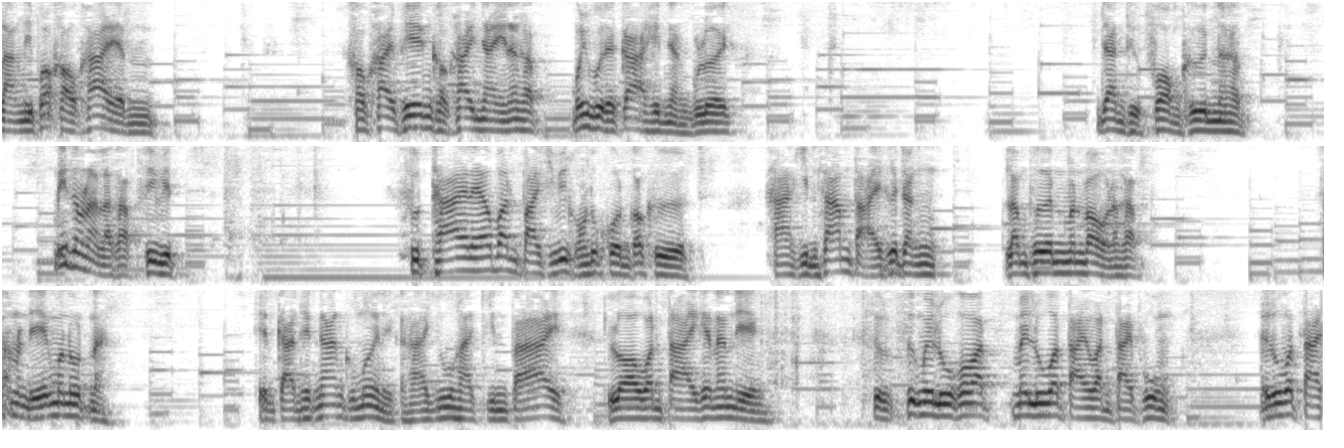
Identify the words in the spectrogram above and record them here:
หลังๆ นี่เพราะเขาค่ายเขาค่ายเพลงเขาค่ายใหญ่นะครับ ไม่มีผู้ใดกล้าเห็นอย่างกูเลยย่านถือฟ้องคืนนะครับนี่สำนักแหละครับชีวิต สุดท้ายแล้วบ้านปลายชีวิตของทุกคนก็คือ หากินซ้ำตายคือจังลำเพลินมันเบานะครับซ้ำนั่นเองมนุษย์นะเหตุการณ์เหตุงานของมือนี่ก็หาอยู่หากินไปรอวันตายแค่นั้นเองซซึ่งไม่รู้ก็ว่าไม่รู้ว่าตายวันตายพุ่ง ไม่รู้ว่าตาย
